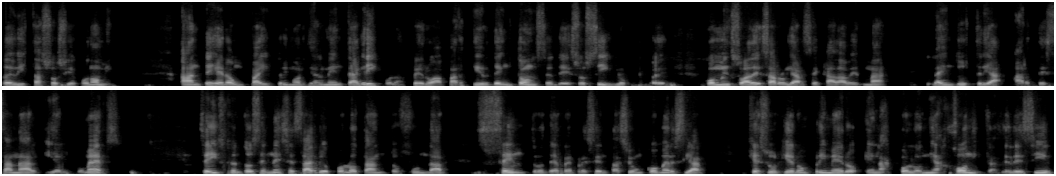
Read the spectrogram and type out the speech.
de vista socioeconómico. Antes era un país primordialmente agrícola, pero a partir de entonces, de esos siglos, pues, comenzó a desarrollarse cada vez más la industria artesanal y el comercio. Se hizo entonces necesario, por lo tanto, fundar centros de representación comercial que surgieron primero en las colonias jónicas, es decir,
